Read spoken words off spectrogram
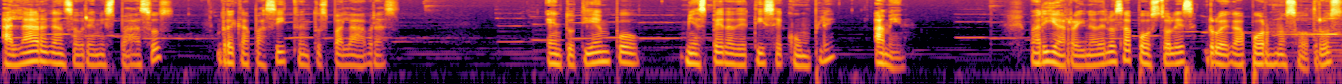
alargan sobre mis pasos, recapacito en tus palabras. En tu tiempo mi espera de ti se cumple. Amén. María, Reina de los Apóstoles, ruega por nosotros.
